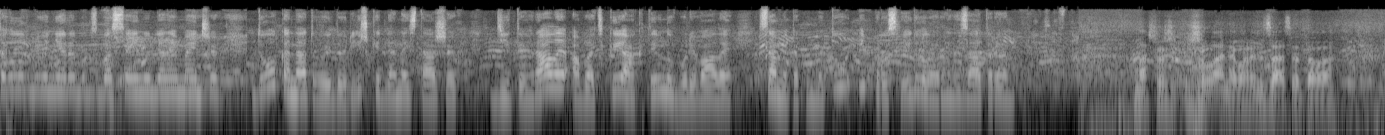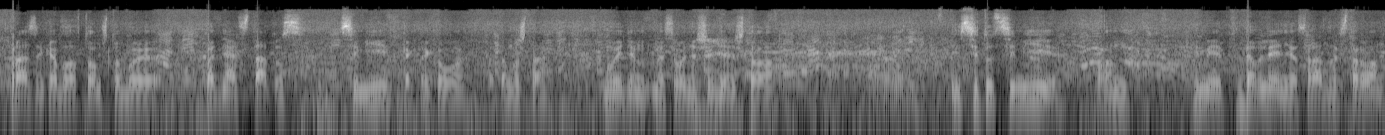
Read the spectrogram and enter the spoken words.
та виловлювання рибок з басейну для найменших до канатової доріжки для найстарших. Діти грали, а батьки активно вболівали. Саме таку мету і переслідували організатори. Наше ж- желание в организации этого праздника было в том, чтобы поднять статус семьи как таковой, потому что мы видим на сегодняшний день, что э, институт семьи, он имеет давление с разных сторон.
